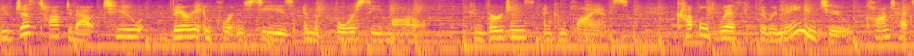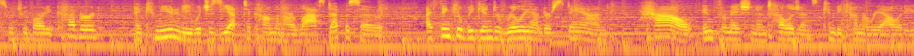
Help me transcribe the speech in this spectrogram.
We've just talked about two very important C's in the 4C model convergence, and compliance. Coupled with the remaining two, context, which we've already covered, and community, which is yet to come in our last episode, I think you'll begin to really understand how information intelligence can become a reality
